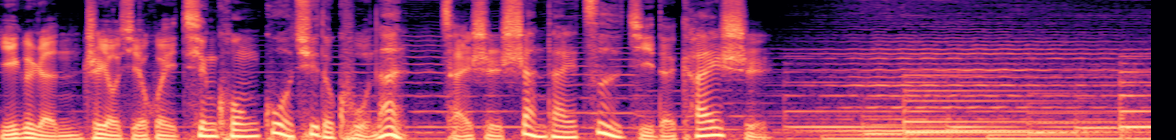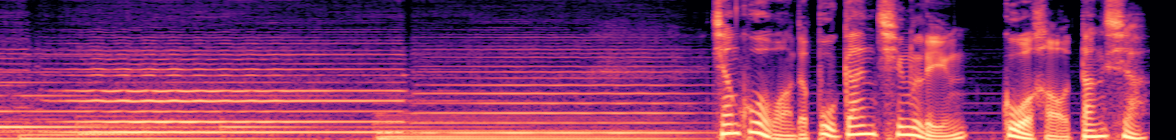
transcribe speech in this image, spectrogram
一个人只有学会清空过去的苦难，才是善待自己的开始。将过往的不甘清零，过好当下。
